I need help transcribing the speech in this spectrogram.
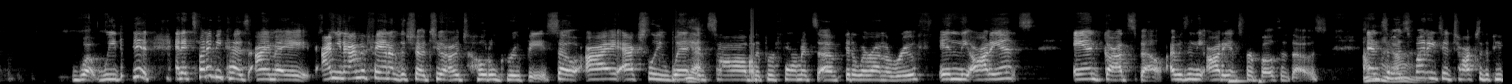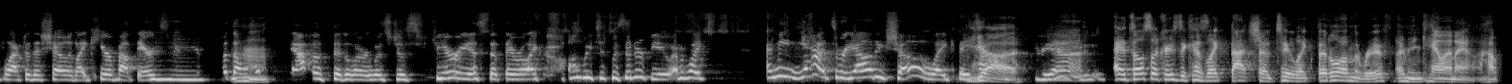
what we did. And it's funny because I'm a I mean, I'm a fan of the show too. I'm a total groupie. So I actually went Yeah. and saw the performance of Fiddler on the Roof in the audience and Godspell. I was in the audience for both of those. Oh and my so it's funny to talk to the people after the show and like hear about their experience. But the whole Mhm. staff of Fiddler was just furious that they were like, all we did was interview. And I'm like, I mean, yeah, it's a reality show. Like they Yeah. to Yeah. It's also crazy because like that show too, like Fiddler on the Roof. I mean, Kayla and I have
